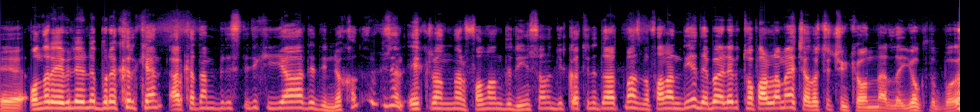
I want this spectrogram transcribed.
E, onları evlerine bırakırken arkadan birisi dedi ki ya dedi ne kadar güzel ekranlar falan dedi. İnsanın dikkatini dağıtmaz mı falan diye de böyle bir toparlamaya çalıştı. Çünkü onlarla yoktu bu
